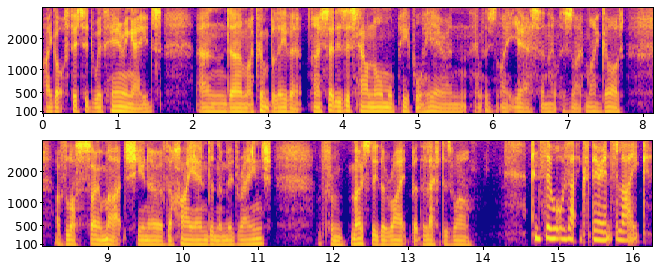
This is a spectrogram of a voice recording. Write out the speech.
I got fitted with hearing aids, and um, I couldn't believe it. I said, Is this how normal people hear? And it was like, Yes. And it was like, My God, I've lost so much, you know, of the high end and the mid range from mostly the right, but the left as well. And so, what was that experience like?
